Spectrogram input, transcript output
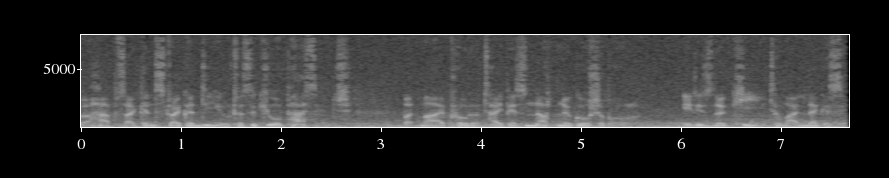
Perhaps I can strike a deal to secure passage. But my prototype is not negotiable. It is the key to my legacy.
